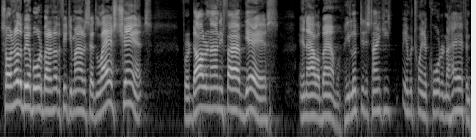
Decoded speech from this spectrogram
Saw another billboard about another 50 miles that said, "Last chance for $1.95 gas." In Alabama. He looked at his tank, he's in between a quarter and a half, and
